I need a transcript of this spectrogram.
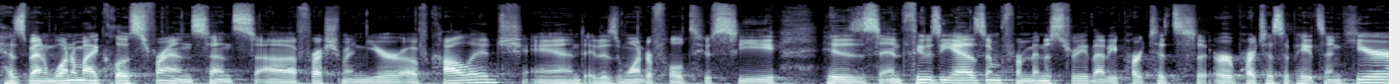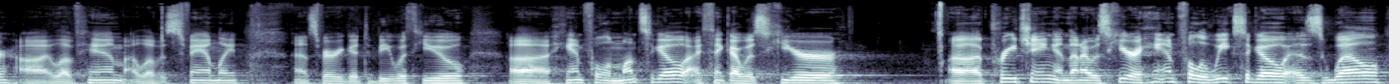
has been one of my close friends since uh, freshman year of college, and it is wonderful to see his enthusiasm for ministry that he or participates in here. Uh, I love him, I love his family, and it's very good to be with you. Uh, a handful of months ago, I think I was here uh, preaching, and then I was here a handful of weeks ago as well.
